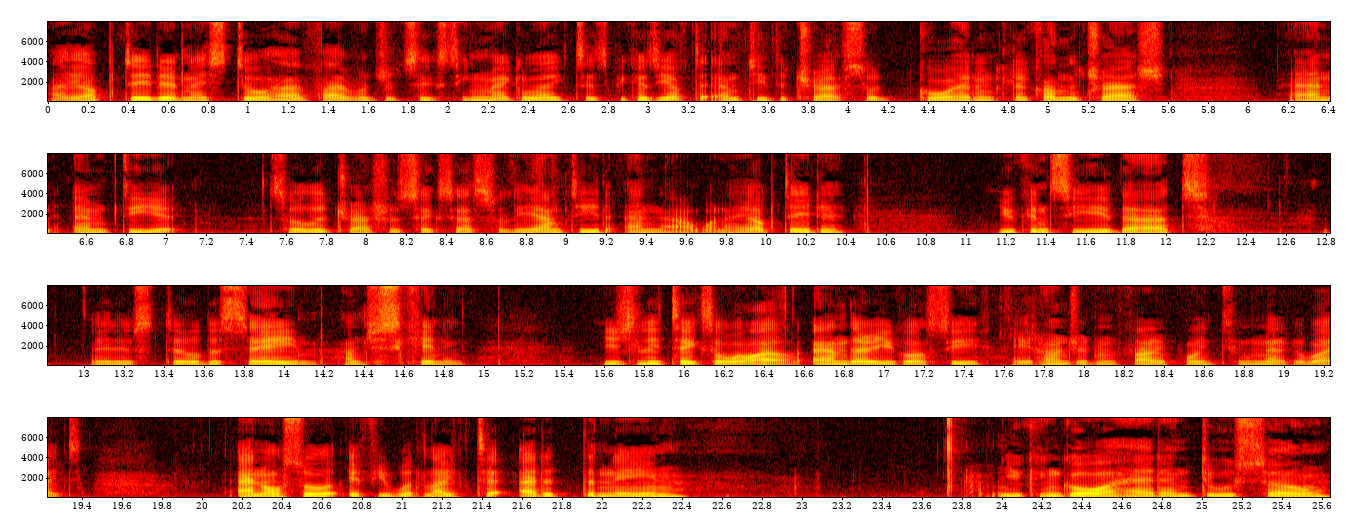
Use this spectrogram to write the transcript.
I updated and I still have 516 megabytes. It's because you have to empty the trash. So go ahead and click on the trash and empty it. So the trash was successfully emptied. And now when I update it, you can see that it is still the same. I'm just kidding. Usually takes a while. And there you go. See, 805.2 megabytes. And also, if you would like to edit the name, you can go ahead and do so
